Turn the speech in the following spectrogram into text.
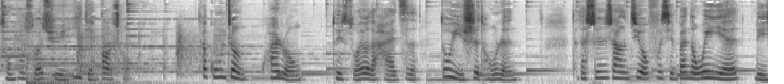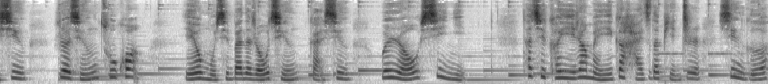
从不索取一点报酬。他公正宽容，对所有的孩子都一视同仁。他的身上既有父亲般的威严、理性、热情、粗犷。也有母亲般的柔情、感性、温柔、细腻。它既可以让每一个孩子的品质、性格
